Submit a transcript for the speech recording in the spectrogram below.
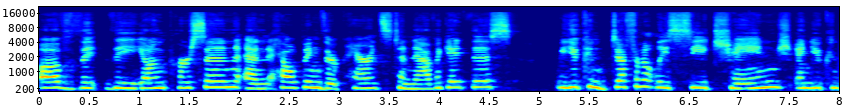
of the, the young person and helping their parents to navigate this, you can definitely see change and you can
